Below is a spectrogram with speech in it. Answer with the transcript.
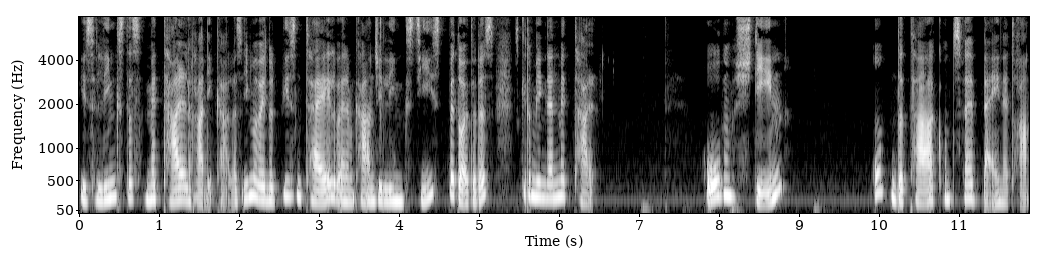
ist links das Metallradikal. Also immer wenn du diesen Teil bei einem Kanji links siehst, bedeutet es, es geht um irgendein Metall. Oben stehen, unten der Tag und zwei Beine dran.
